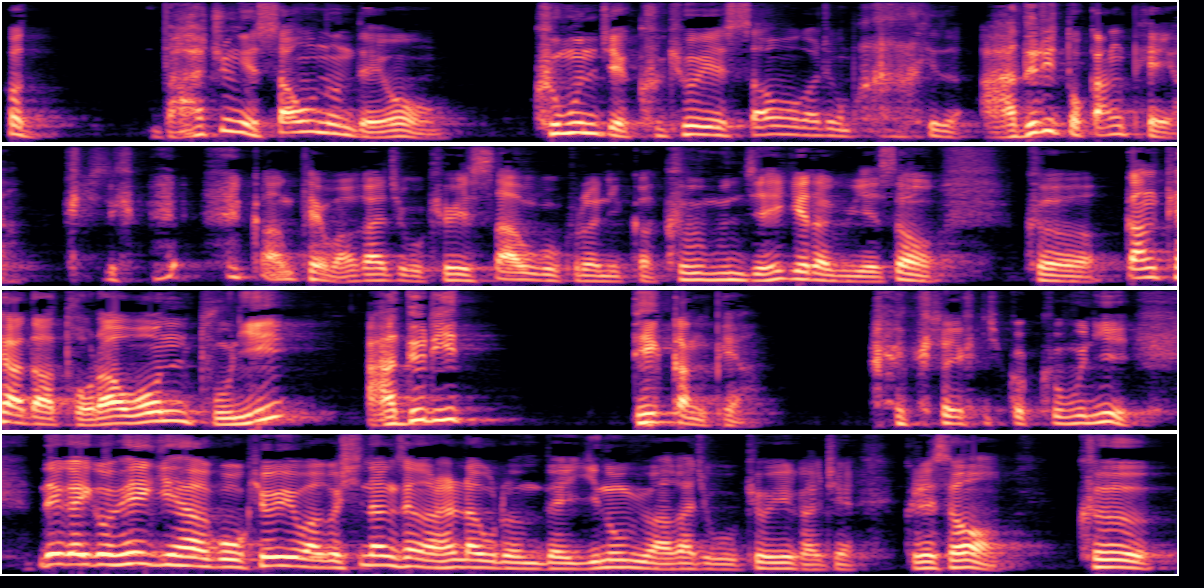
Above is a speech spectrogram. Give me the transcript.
그러니까 나중에 싸우는데요. 그 문제, 그 교회에 싸워가지고 막, 아들이 또 깡패야. 깡패 와가지고 교회 싸우고 그러니까 그 문제 해결하기 위해서 그 깡패하다 돌아온 분이 아들이 대깡패야. 그래가지고 그분이 내가 이거 회개하고 교회 와고 신앙생활 하려고 그러는데 이놈이 와가지고 교회에 갈지. 그래서 그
